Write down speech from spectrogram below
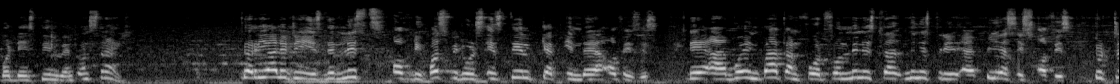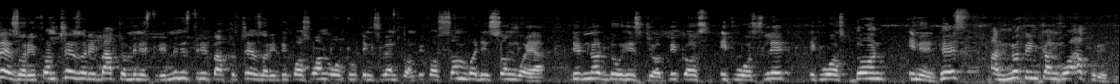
but they still went on strike. The reality is the list of the hospitals is still kept in their offices they are going back and forth from minister, ministry uh, PS's office to treasury, from treasury back to ministry, ministry back to treasury because one or two things went wrong, because somebody somewhere did not do his job, because it was late, it was done in a haste, and nothing can go accurately.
